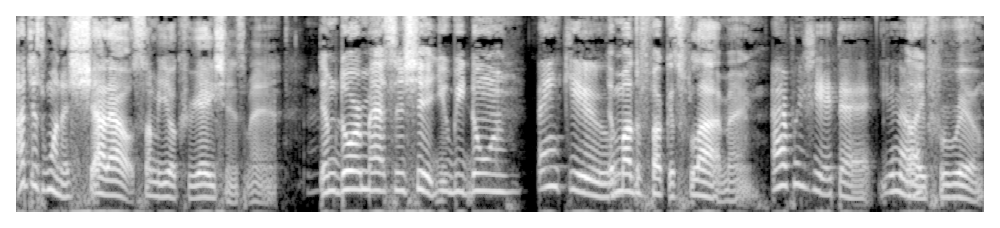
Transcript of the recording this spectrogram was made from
I just want to shout out some of your creations, man. Them mm-hmm. doormats and shit you be doing, Thank you. the motherfuckers fly, man. I appreciate that. You know, Like for real.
